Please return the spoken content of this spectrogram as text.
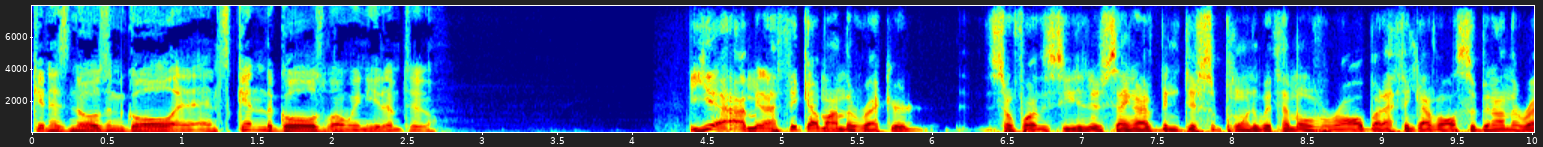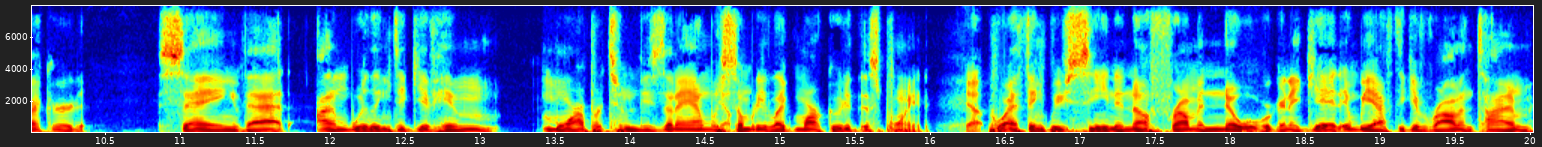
getting his nose in goal and, and getting the goals when we need him to. Yeah, I mean, I think I'm on the record so far this season as saying I've been disappointed with him overall, but I think I've also been on the record saying that I'm willing to give him more opportunities than I am with yep. somebody like Mark Uth at this point, yep. who I think we've seen enough from and know what we're going to get, and we have to give Raman time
